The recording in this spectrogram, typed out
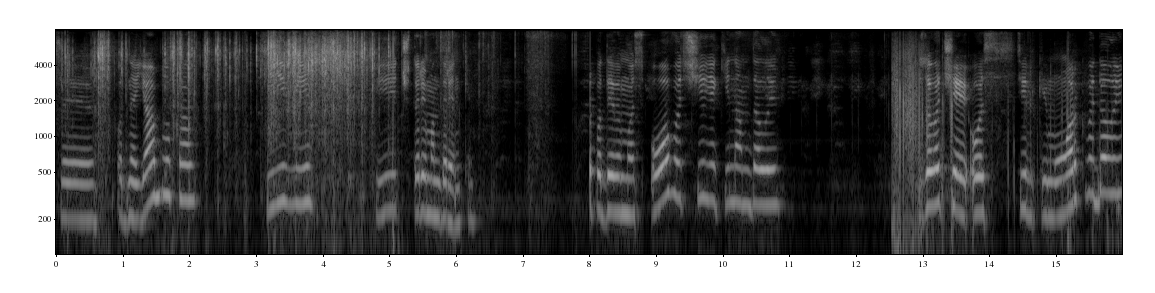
Це одне яблуко, ківі і 4 мандаринки. Подивимось овочі, які нам дали. З овочей ось стільки моркви дали,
